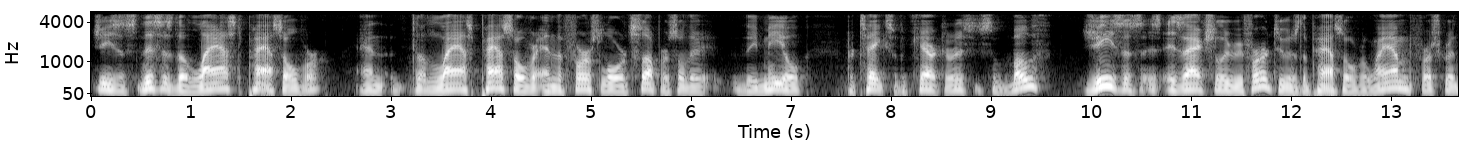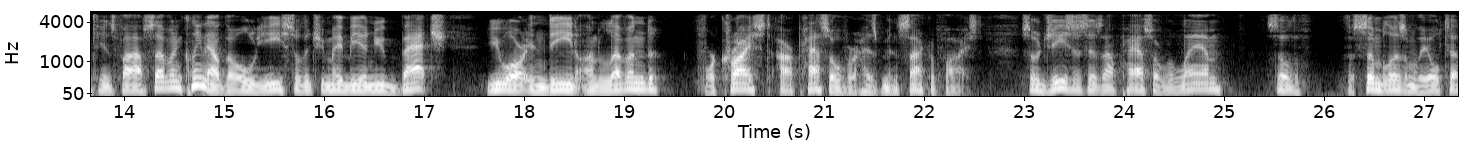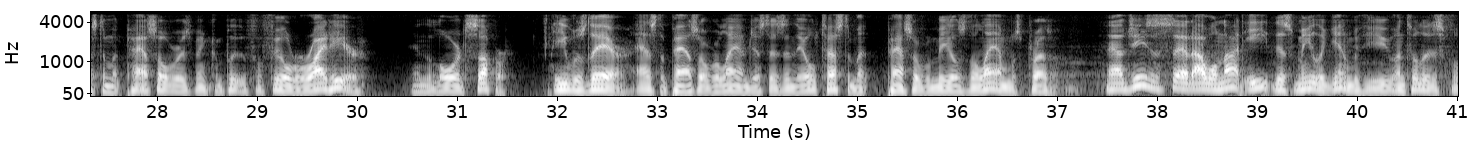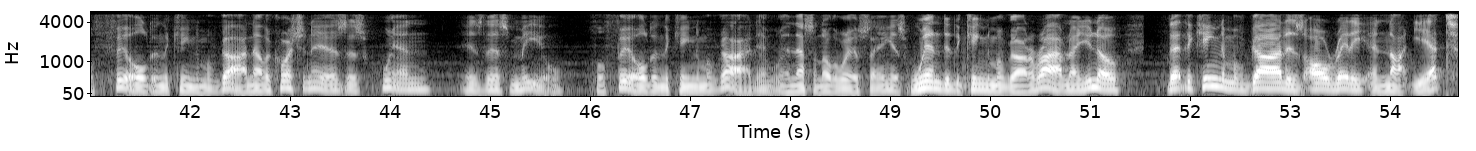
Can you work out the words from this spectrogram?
Jesus, this is the last Passover and the last Passover and the first Lord's Supper. So the the meal partakes of the characteristics of both. Jesus is, is, actually referred to as the Passover lamb. 1 Corinthians 5 7. Clean out the old yeast so that you may be a new batch. You are indeed unleavened, for Christ our Passover has been sacrificed. So Jesus is our Passover lamb. So the, the symbolism of the Old Testament Passover has been completely fulfilled right here in the Lord's Supper. He was there as the Passover lamb, just as in the Old Testament Passover meals, the lamb was present. Now, Jesus said, I will not eat this meal again with you until it is fulfilled in the kingdom of God. Now, the question is, is when is this meal fulfilled in the kingdom of God? And, and that's another way of saying is when did the kingdom of God arrive? Now, you know that the kingdom of God is already and not yet.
